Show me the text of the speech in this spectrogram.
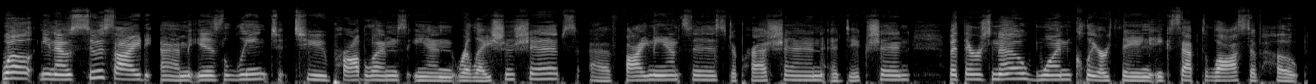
Well, you know, suicide um, is linked to problems in relationships, uh, finances, depression, addiction, but there's no one clear thing except loss of hope.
